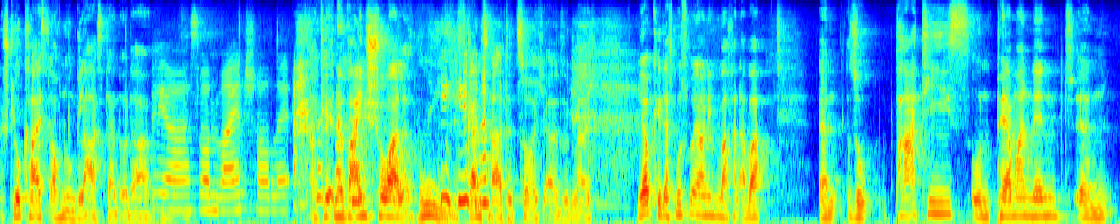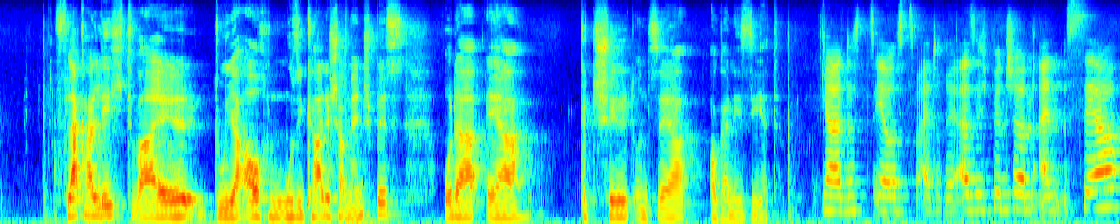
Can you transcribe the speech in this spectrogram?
Schluck heißt auch nur ein Glas dann, oder? Ja, es war ein Weinschorle. Okay, eine Weinschorle. Huh, das ganz harte Zeug also gleich. Ja, okay, das muss man ja auch nicht machen. Aber ähm, so Partys und permanent ähm, Flackerlicht, weil du ja auch ein musikalischer Mensch bist oder eher gechillt und sehr organisiert? Ja, das ist eher das Zweitere. Also ich bin schon ein sehr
